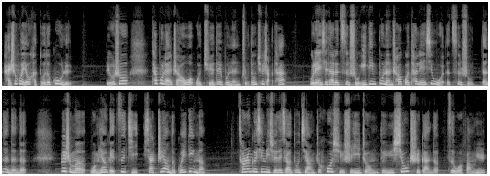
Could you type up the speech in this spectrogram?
还是会有很多的顾虑。比如说，他不来找我，我绝对不能主动去找他；我联系他的次数一定不能超过他联系我的次数，等等等等。为什么我们要给自己下这样的规定呢？从人格心理学的角度讲，这或许是一种对于羞耻感的自我防御。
